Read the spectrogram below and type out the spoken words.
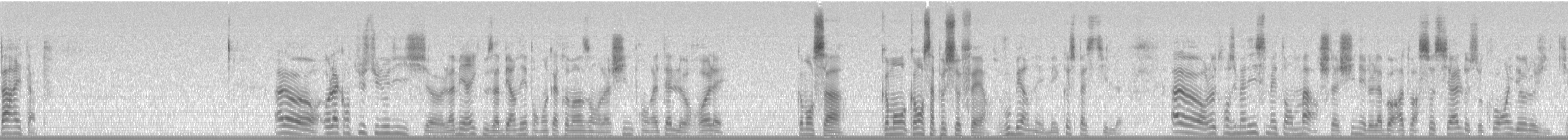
par étapes. Alors, Olacantus, tu nous dis, euh, l'Amérique nous a berné pendant 80 ans, la Chine prendrait-elle le relais? Comment ça? Comment, ça peut se faire? Vous bernez, mais que se passe-t-il? Alors, le transhumanisme est en marche. La Chine est le laboratoire social de ce courant idéologique.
